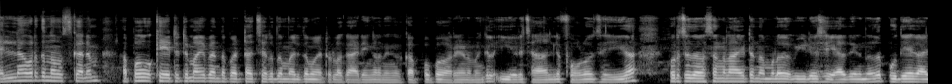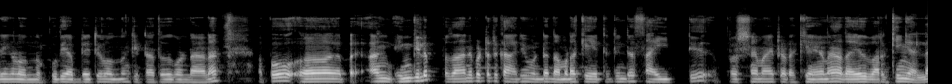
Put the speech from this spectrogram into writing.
എല്ലാവർക്കും നമസ്കാരം. അപ്പോൾ കേറ്ററ്റുമായി ബന്ധപ്പെട്ട ചെറുതും വലുതുമായിട്ടുള്ള കാര്യങ്ങൾ നിങ്ങൾക്ക് അപ്പോൾ അറിയണമെങ്കിൽ ഈ ഒരു ചാനൽ ഫോളോ ചെയ്യുക. കുറച്ച് ദിവസങ്ങളായിട്ട് നമ്മൾ വീഡിയോ ചെയ്യാതിരുന്നത് പുതിയ കാര്യങ്ങളൊന്നും പുതിയ അപ്ഡേറ്റുകളൊന്നും കിട്ടാത്തത് കൊണ്ടാണ്. അപ്പോൾ എങ്കിലും പ്രധാനപ്പെട്ട ഒരു കാര്യമുണ്ട്. നമ്മുടെ കേറ്ററ്റിന്റെ സൈറ്റ് പ്രശ്നമായിട്ട് കിടക്കുകയാണ്. അതായത് വർക്കിംഗ് അല്ല.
